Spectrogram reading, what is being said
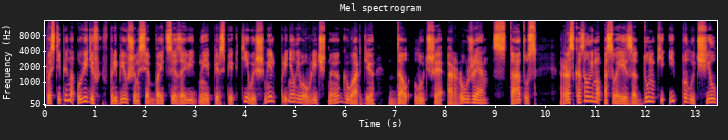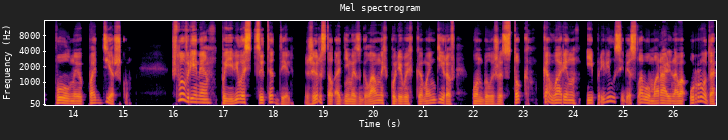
Постепенно увидев в прибившемся бойце завидные перспективы, Шмель принял его в личную гвардию, дал лучшее оружие, статус, рассказал ему о своей задумке и получил полную поддержку. Шло время, появилась цитадель. Жир стал одним из главных полевых командиров – он был жесток, коварен и привил себе славу морального урода,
